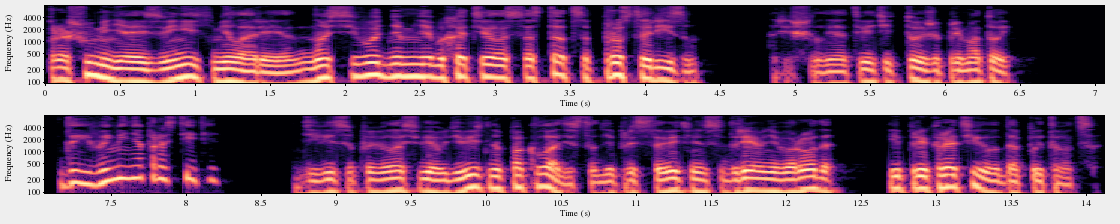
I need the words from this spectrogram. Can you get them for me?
«Прошу меня извинить, Милария, но сегодня мне бы хотелось остаться просто ризом», — решил я ответить той же прямотой. «Да и вы меня простите», Девица повела себя удивительно покладисто для представительницы древнего рода и прекратила допытываться.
